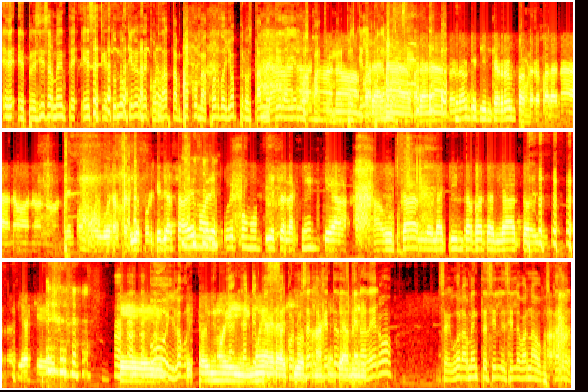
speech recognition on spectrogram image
eh, eh, precisamente, ese que tú no quieres recordar, tampoco me acuerdo yo, pero está metido ahí en los cuatro. No, pues, ¿qué para le podemos nada, para nada. Perdón que te interrumpa, pero para nada. No, no, no. Tengo muy buena experiencia, porque ya sabemos después cómo empieza la gente a, a buscarle la quinta pata al gato. Y la realidad es que Uy, luego, estoy muy, ya, que muy a conocer la gente del tiradero, seguramente sí le, sí le van a buscar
